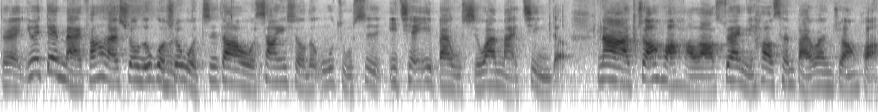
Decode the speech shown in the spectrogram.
对，因为对买方来说，如果说我知道我上一手的屋主是一千一百五十万买进的，那装潢好了，虽然你号称百万装潢，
